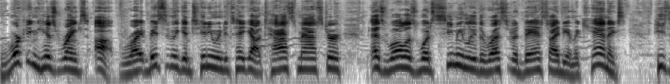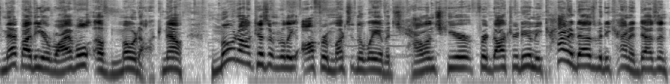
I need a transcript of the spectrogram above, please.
working his ranks up, right? Basically continuing to take out Taskmaster, as well as what seemingly the rest of Advanced Idea Mechanics. He's met by the arrival of MODOK. Now, MODOK doesn't really offer much in the way of a challenge here for Doctor Doom. He kind of does, but he kind of doesn't.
